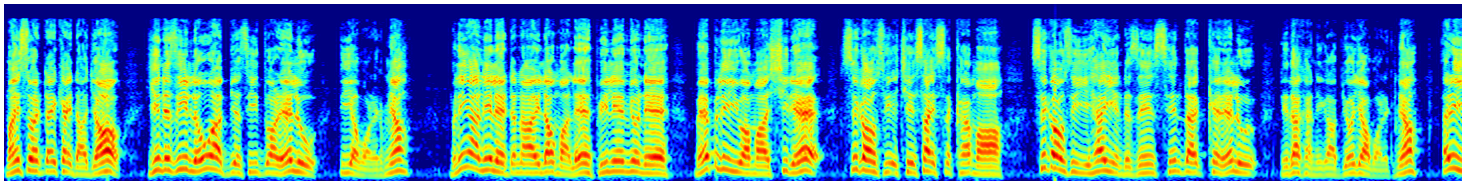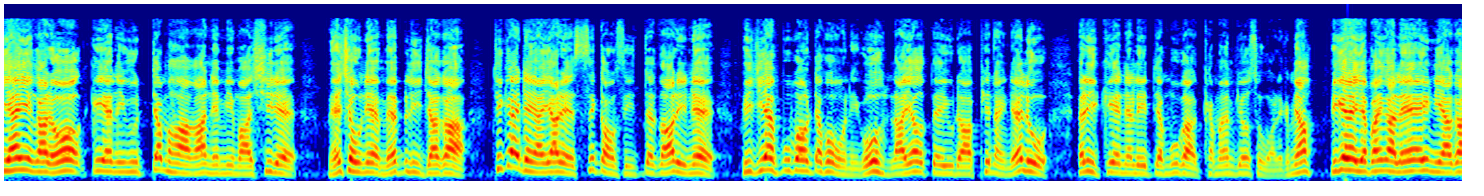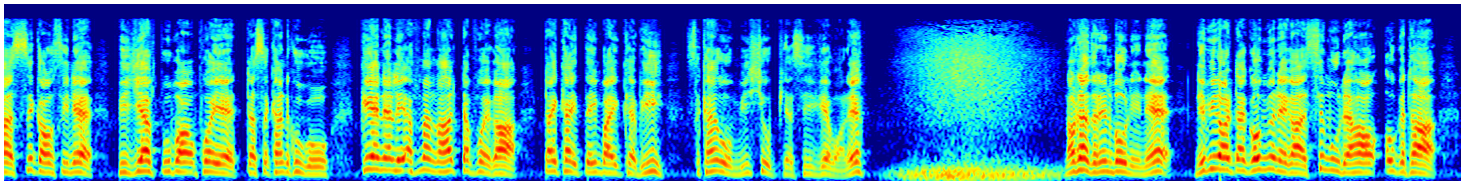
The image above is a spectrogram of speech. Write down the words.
မိုင်းဆွဲတိုက်ခိုက်တာကြောင့်ရင်တစည်းလုံးဝပျက်စီးသွားတယ်လို့သိရပါတယ်ခင်ဗျာ။မနေ့ကနေ့လေတနာရီလောက်မှာလဲဘီလင်းမြို့နယ်မဲပလီရွာမှာရှိတဲ့စစ်ကောင်စီအခြေစိုက်စခန်းမှာစစ်ကောင်စီရဟရင်တစင်းဆင်းသက်ခဲ့တယ်လို့ဒေသခံတွေကပြောကြပါတယ်ခင်ဗျာအဲ့ဒီရဟရင်ကတော့ KNU တပ်မဟာ9နယ်မြေမှာရှိတဲ့ မဲချုံနဲ့မဲပလီကြားကထိခိုက်ဒဏ်ရာရတဲ့စစ်ကောင်စီတပ်သားတွေနဲ့ BGF ပူးပေါင်းတပ်ဖွဲ့ဝင်တွေကိုလာရောက်တည်ယူတာဖြစ်နိုင်တယ်လို့အဲ့ဒီ KNL တပ်မှုကခန့်မှန်းပြောဆိုပါတယ်ခင်ဗျာပြီးခဲ့တဲ့ရက်ပိုင်းကလည်းအဲ့ဒီနေရာကစစ်ကောင်စီနဲ့ BGF ပူးပေါင်းအဖွဲ့ရဲ့တပ်စခန်းတစ်ခုကို KNL အမှတ်9တပ်ဖွဲ့ကတိုက်ခိုက်သိမ်းပိုက်ခဲ့ပြီးစခန်းကိုမိရှို့ဖျက်ဆီးခဲ့ပါတယ်နောက်ထပ်သတင်းပုတ်အနေနဲ့ နေပြည်တော်တက်ကုန်းမြို့နယ်ကစစ်မှုထမ်းဟောင်းဥက္ကဋ္ဌ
